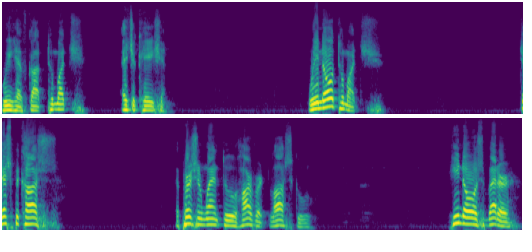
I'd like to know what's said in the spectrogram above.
we have got too much education. We know too much. Just because a person went to Harvard Law School, he knows better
